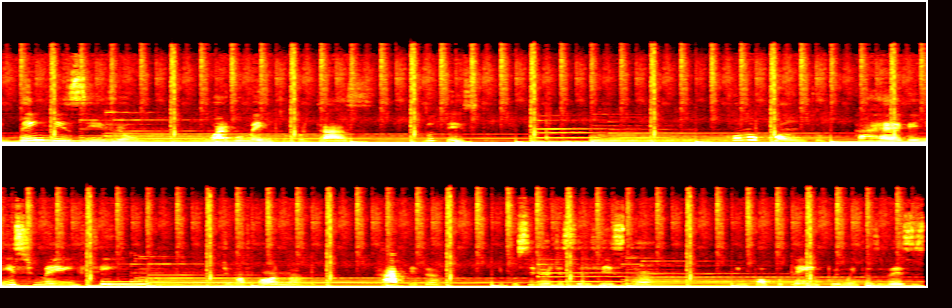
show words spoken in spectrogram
e bem visível o argumento por trás do texto. Como o conto carrega início, meio e fim de uma forma rápida e possível de ser vista em pouco tempo e muitas vezes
